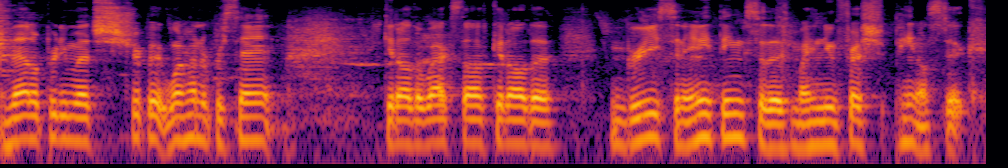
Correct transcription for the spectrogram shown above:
And that'll pretty much strip it 100%, get all the wax off, get all the grease and anything so that my new fresh paint will stick.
